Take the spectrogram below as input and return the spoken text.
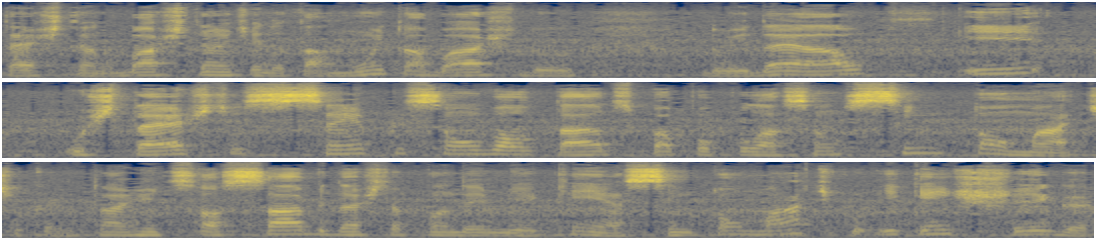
testando bastante, ainda está muito abaixo do, do ideal. E os testes sempre são voltados para a população sintomática. Então a gente só sabe desta pandemia quem é sintomático e quem chega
